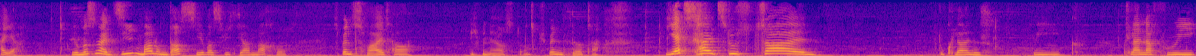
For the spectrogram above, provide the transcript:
Ha ja. Wir müssen halt siebenmal um das hier, was ich ja mache. Ich bin Zweiter. Ich bin Erster. Ich bin Vierter. Jetzt kannst du's zahlen. Du kleines Freak. Kleiner Freak.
